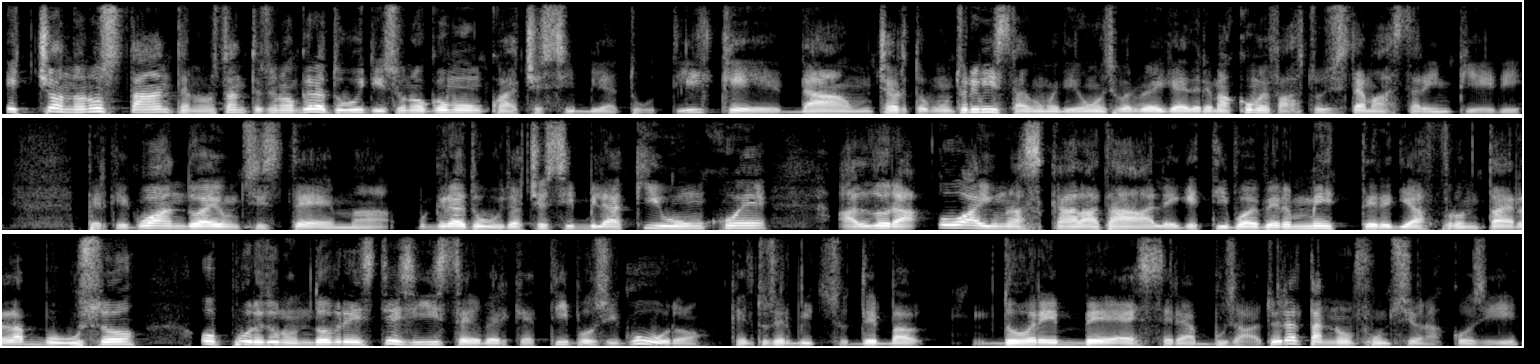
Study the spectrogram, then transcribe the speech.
E ciò nonostante, nonostante sono gratuiti, sono comunque accessibili a tutti, il che da un certo punto di vista, come dire, uno si potrebbe chiedere, ma come fa questo sistema a stare in piedi? Perché quando hai un sistema gratuito, accessibile a chiunque, allora o hai una scala tale che ti puoi permettere di affrontare l'abuso, oppure tu non dovresti esistere perché è tipo sicuro che il tuo servizio debba, dovrebbe essere abusato. In realtà non funziona così,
